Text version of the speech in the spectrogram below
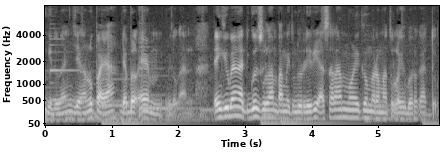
gitu kan. Jangan lupa ya double M gitu kan. Thank you banget gue Zulham pamit undur diri. Assalamualaikum warahmatullahi wabarakatuh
